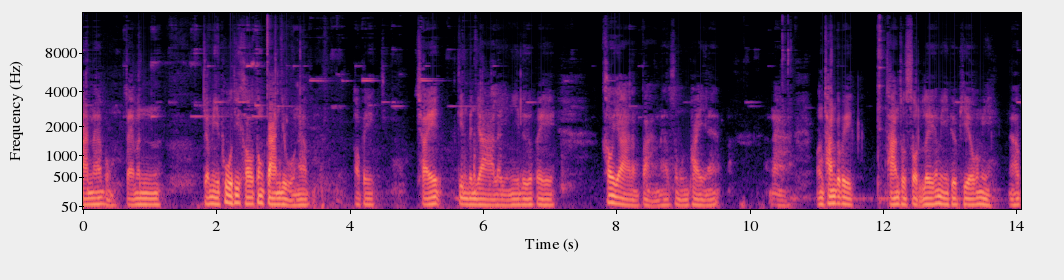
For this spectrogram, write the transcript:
านนะครับผม แต่มันจะมีผู้ที่เขาต้องการอยู่นะครับ เอาไปใช้กินเป็นยาอะไรอย่างนี้ หรือไปเข้ายาต่างๆ นะครับ สมุนไพรนะฮะนะบางท่านก็ไป ทานสดๆเลยก็มีเพียวๆก็มีนะครับ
